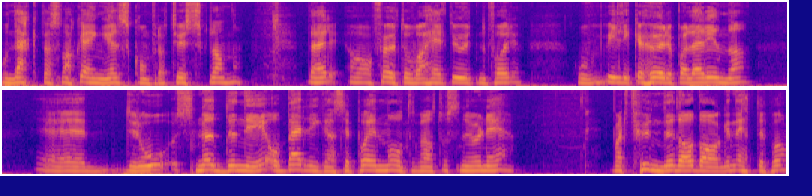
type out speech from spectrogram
Hun nekta å snakke engelsk, kom fra Tyskland, der, og følte hun var helt utenfor. Hun ville ikke høre på lærerinna eh, dro, snødde ned og berga seg på en måte med at hun snør ned. Ble funnet da dagen etterpå.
